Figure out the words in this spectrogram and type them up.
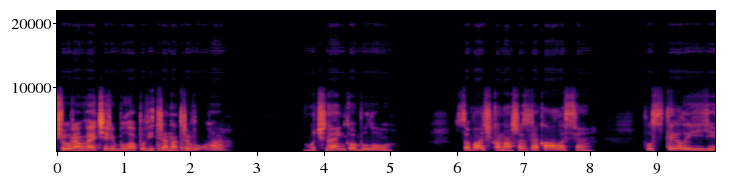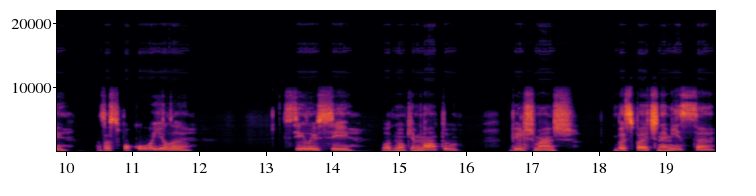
Вчора ввечері була повітряна тривога, гучненько було. Собачка наша злякалася, пустили її, заспокоїли, сіли всі в одну кімнату, більш-менш безпечне місце.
